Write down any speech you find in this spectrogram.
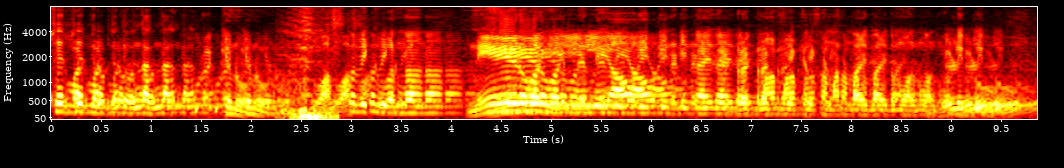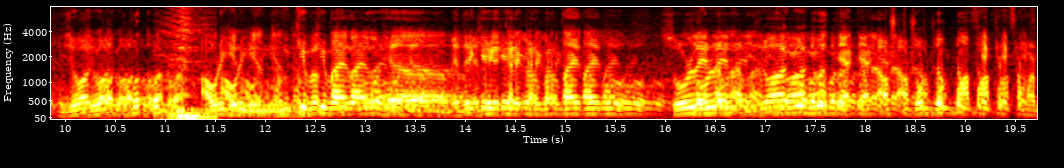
ಶೇರ್ ಮಾಡಿ ಅವ್ರ ಜೊತೆ ಒಂದಾಗ್ತಾ ವಾಸ್ತವಿಕವನ್ನ ನೇರವಾಗಿ ಎಲ್ಲೆಲ್ಲಿ ಯಾವ ರೀತಿ ನಡೀತಾ ಇದೆ ಡ್ರಗ್ ಮಾಫಿಯಾ ಕೆಲಸ ಮಾಡ್ತಾ ಇದೆ ಅಂತ ಹೇಳಿದ್ರು ನಿಜವಾಗ್ಲೂ ಅವರಿಗೆ ಧಮಕಿ ಬರ್ತಾ ಇರೋದು ಬೆದರಿಕೆ ಕರೆಗಳು ಬರ್ತಾ ಇದ್ದು ಸುಳ್ಳೇನಲ್ಲ ನಿಜವಾಗ್ಲೂ ಬರುತ್ತೆ. ಯಾಕಂದ್ರೆ ಅಷ್ಟು ದೊಡ್ಡ ಮಾಫಿಯಾ ಕೆಲಸ ಮಾಡ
